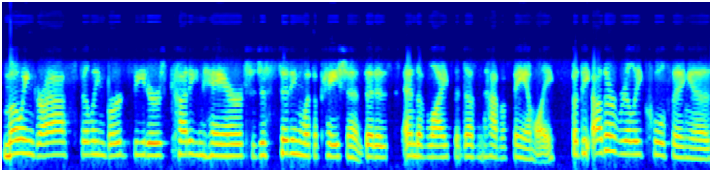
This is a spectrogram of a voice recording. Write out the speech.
mowing grass, filling bird feeders, cutting hair, to just sitting with a patient that is end of life that doesn't have a family. But the other really cool thing is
